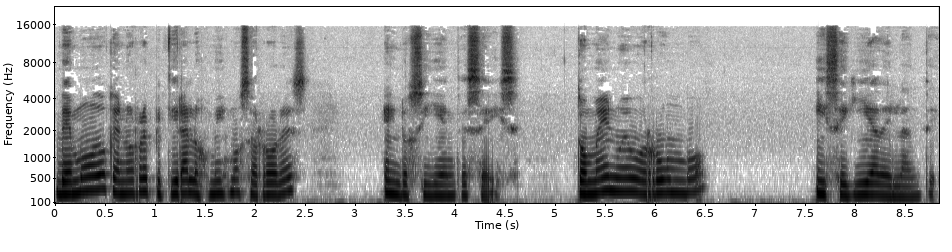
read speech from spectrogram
de modo que no repitiera los mismos errores en los siguientes seis. Tomé nuevo rumbo y seguí adelante.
